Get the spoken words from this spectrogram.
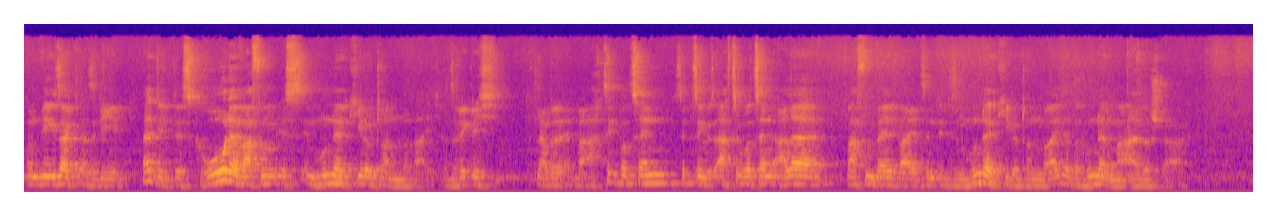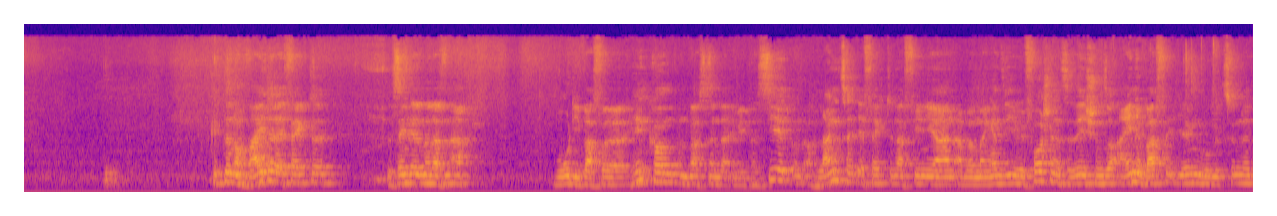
Und wie gesagt, also die, das Gros der Waffen ist im 100 Kilotonnen Bereich. Also wirklich ich glaube, etwa 18 Prozent, 70 bis 18 Prozent aller Waffen weltweit sind in diesem 100 Kilotonnen Bereich, also 100 Mal so stark. Gibt dann noch weitere Effekte? Das hängt ja immer davon ab, wo die Waffe hinkommt und was dann da irgendwie passiert und auch Langzeiteffekte nach vielen Jahren. Aber man kann sich irgendwie vorstellen, dass tatsächlich schon so eine Waffe irgendwo gezündet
